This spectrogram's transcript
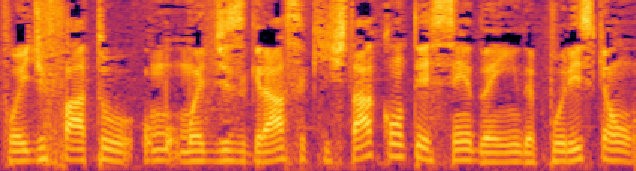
foi de fato um- uma desgraça que está acontecendo ainda. Por isso que é um,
